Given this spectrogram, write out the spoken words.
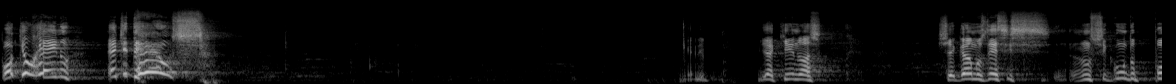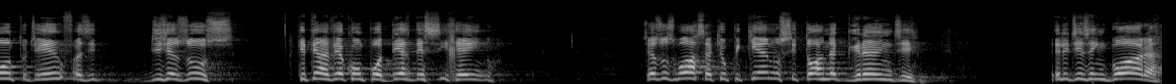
Porque o reino é de Deus. E aqui nós chegamos nesse um segundo ponto de ênfase de Jesus, que tem a ver com o poder desse reino. Jesus mostra que o pequeno se torna grande. Ele diz: embora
